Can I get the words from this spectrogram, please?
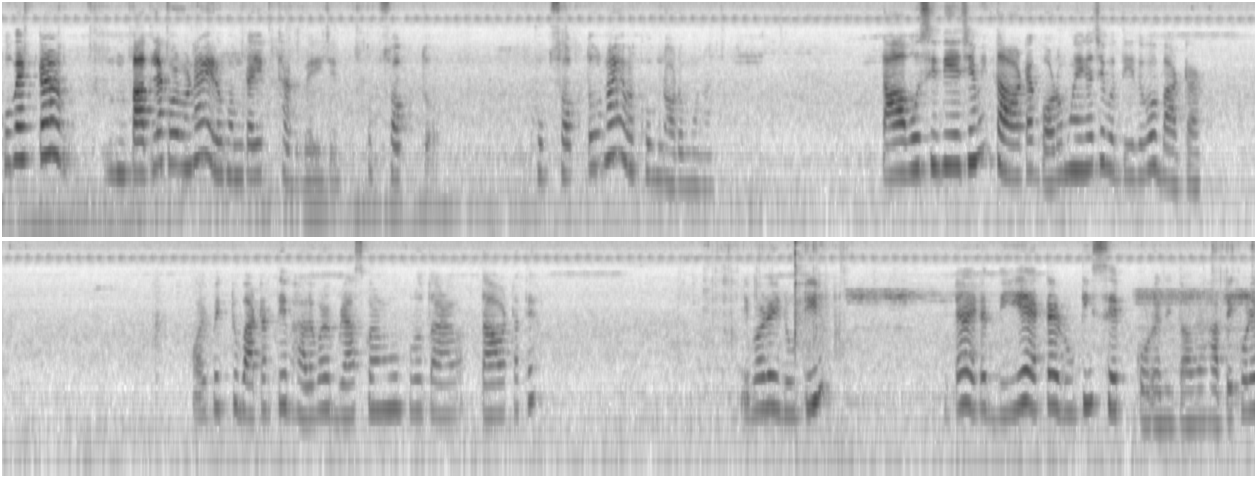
খুব একটা পাতলা করব না, এরকম টাইপ থাকবে, এই যে, খুব শক্ত। খুব শক্তও নয়, আবার খুব নরমও নয়। তাওয়া বসিয়ে দিয়েছি আমি, তাওয়াটা গরম হয়ে গেছে, এবার দিয়ে দেবো বাটার। অল্প একটু বাটার দিয়ে ভালো করে ব্রাশ করে নেব পুরো তাওয়া তাওয়াটাতে। এবার এই রুটির এটা এটা দিয়ে একটা রুটি সেপ করে দিতে হবে। হাতে করে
